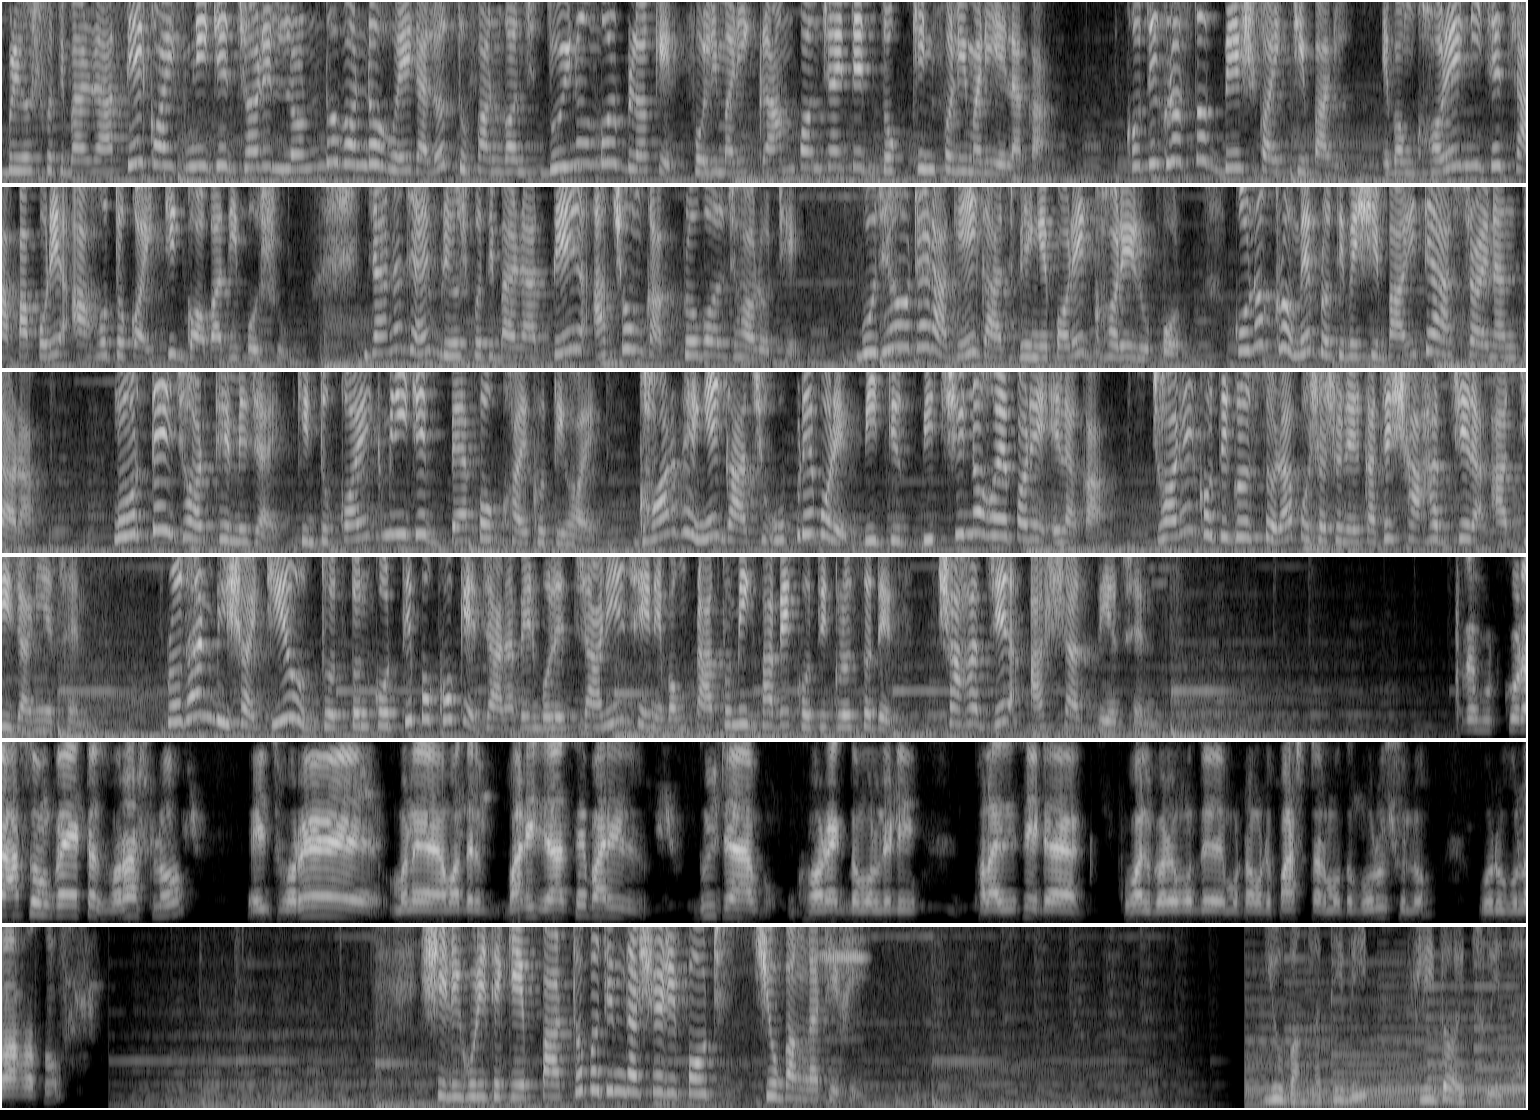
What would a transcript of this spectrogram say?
বৃহস্পতিবার রাতে কয়েক মিনিটের ঝড়ে লণ্ডভণ্ড হয়ে গেল তুফানগঞ্জ দুই নম্বর ব্লকের ফলিমারি গ্রাম পঞ্চায়েতের দক্ষিণ ফলিমারি এলাকা। ক্ষতিগ্রস্ত বেশ কয়েকটি বাড়ি এবং ঘরের নিচে চাপা পড়ে আহত কয়েকটি গবাদি পশু। জানা যায়, বৃহস্পতিবার রাতে আচমকা প্রবল ঝড় ওঠে। বুঝে ওঠার আগেই গাছ ভেঙে পড়ে ঘরের উপর। কোনো ক্রমে প্রতিবেশী বাড়িতে আশ্রয় নেন তারা। মুহূর্তেই ঝড় থেমে যায়, কিন্তু কয়েক মিনিটে ব্যাপক ক্ষয়ক্ষতি হয়। ঘর ভেঙে গাছ উপড়ে পড়ে বিদ্যুৎ বিচ্ছিন্ন হয়ে পড়ে এলাকা। ঝড়ে ক্ষতিগ্রস্তরা প্রশাসনের কাছে সাহায্যের আর্জি জানিয়েছেন। প্রধান বিষয়টি উদ্ধর্তন কর্তৃপক্ষকে জানাবেন বলে জানিয়েছেন এবং প্রাথমিকভাবে ক্ষতিগ্রস্তদের সাহায্যের আশ্বাস দিয়েছেন। হুট করে আচমকা একটা ঝড় আসলো। এই ঝড়ে মানে আমাদের বাড়ি যা আছে, বাড়ির দুইটা ঘর একদম অলরেডি ফালাই দিয়েছে এটা গোয়াল ঘরের মধ্যে মোটামুটি পাঁচটার মতো গরু ছিল গরুগুলো আহত। শিলিগুড়ি থেকে পার্থপ্রতিম দাসের report U Bangla TV. U Bangla TV হৃদয় ছুঁয়ে যায়।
